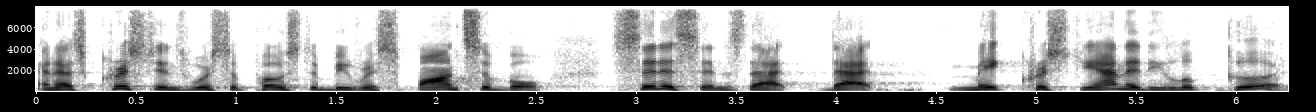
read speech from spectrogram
And as Christians, we're supposed to be responsible citizens that, that make Christianity look good.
